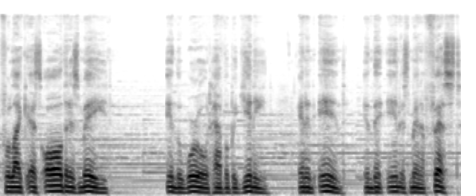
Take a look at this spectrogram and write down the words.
For like as all that is made in the world have a beginning and an end, and the end is manifest.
